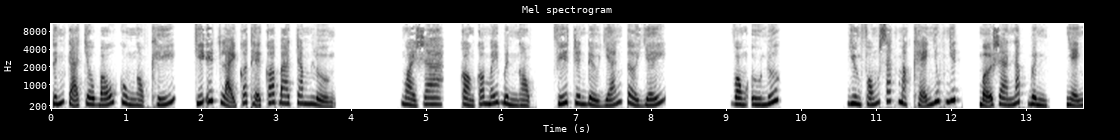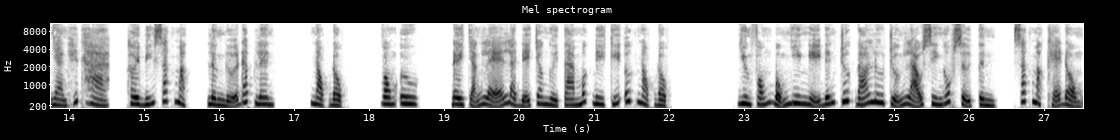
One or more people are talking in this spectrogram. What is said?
Tính cả châu báu cùng ngọc khí, chí ít lại có thể có 300 lượng. Ngoài ra, còn có mấy bình ngọc, phía trên đều dán tờ giấy. Vòng ưu nước. Dương Phóng sắc mặt khẽ nhúc nhích, mở ra nắp bình, nhẹ nhàng hít hà, hơi biến sắc mặt, lần nữa đắp lên. Nọc độc, vong ưu, đây chẳng lẽ là để cho người ta mất đi ký ức nọc độc. Dương Phóng bỗng nhiên nghĩ đến trước đó Lưu trưởng lão si ngốc sự tình, sắc mặt khẽ động.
